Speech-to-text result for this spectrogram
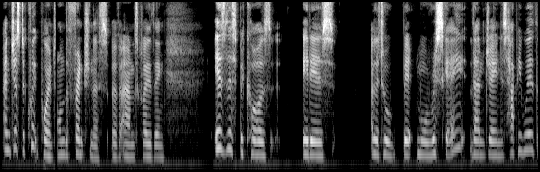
And just a quick point on the Frenchness of Anne's clothing. Is this because it is a little bit more risque than Jane is happy with,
